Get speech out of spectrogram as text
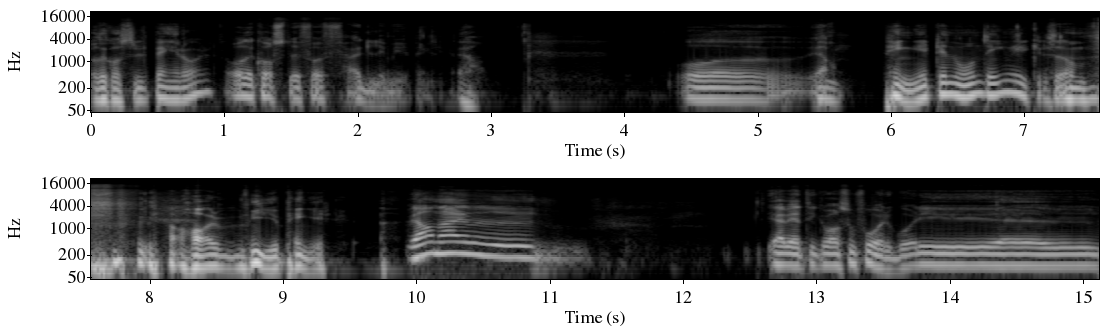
Og det koster litt penger òg? Og det koster forferdelig mye penger. Ja. Og ja. Penger til noen ting, virker det som. Vi har mye penger. Ja, nei Jeg vet ikke hva som foregår i eh,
